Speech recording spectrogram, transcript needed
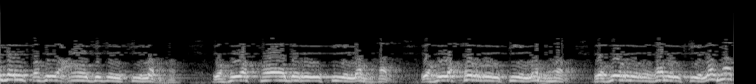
إذا فهو عاجز في مظهر. وهو قادر في مظهر وهو حر في مظهر وهو مرغم في مظهر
